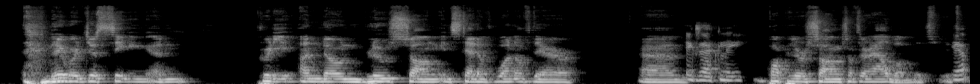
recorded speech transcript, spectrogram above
they were just singing a pretty unknown blues song instead of one of their um, Exactly. popular songs of their album. It's, it yeah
